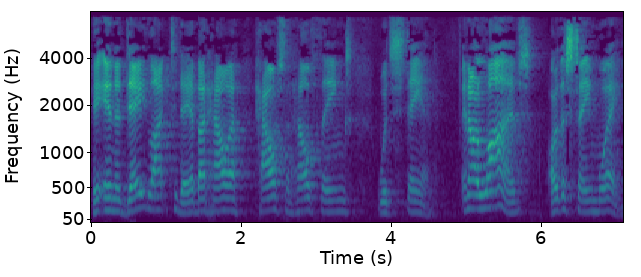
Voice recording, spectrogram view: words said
in a day like today about how a house and how things would stand. And our lives are the same way.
